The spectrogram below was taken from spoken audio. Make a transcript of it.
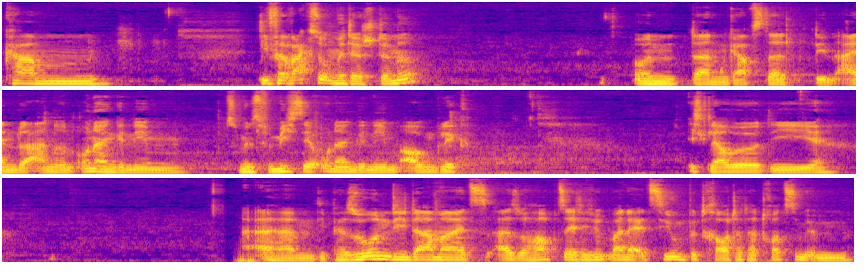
kam die Verwachsung mit der Stimme. Und dann gab es da den einen oder anderen unangenehmen, zumindest für mich sehr unangenehmen Augenblick. Ich glaube, die, ähm, die Person, die damals also hauptsächlich mit meiner Erziehung betraut hat, hat trotzdem im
